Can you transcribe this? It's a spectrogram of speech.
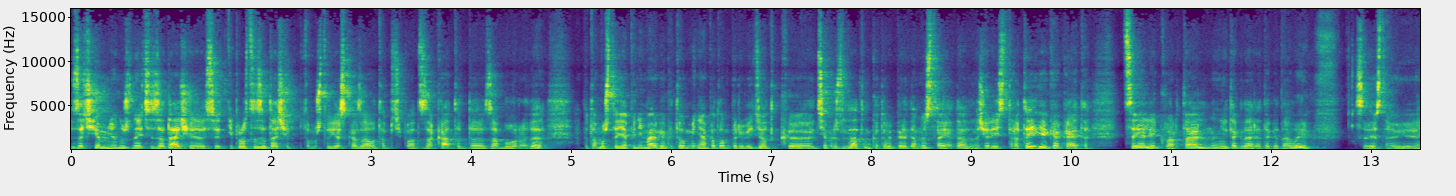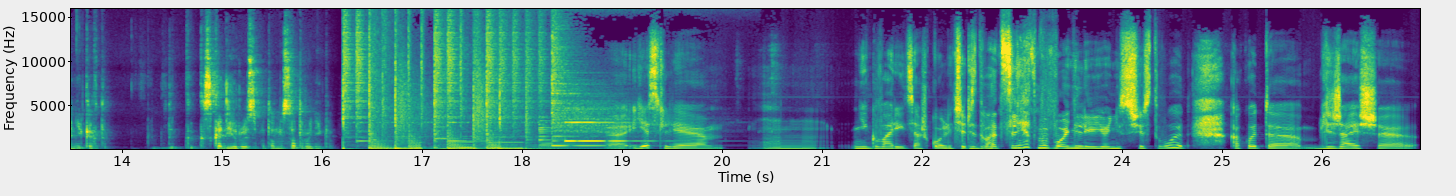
зачем мне нужны эти задачи, то есть это не просто задачи, потому что я сказал, там, типа, от заката до забора, да, а потому что я понимаю, как это у меня потом приведет к тем результатам, которые передо мной стоят, да, вначале есть стратегия какая-то, цели, квартальные, ну и так далее, да, годовые, соответственно, и они как-то скодируются потом на сотрудников. Если не говорить о школе через 20 лет, мы поняли, ее не существует. Какое-то ближайшее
